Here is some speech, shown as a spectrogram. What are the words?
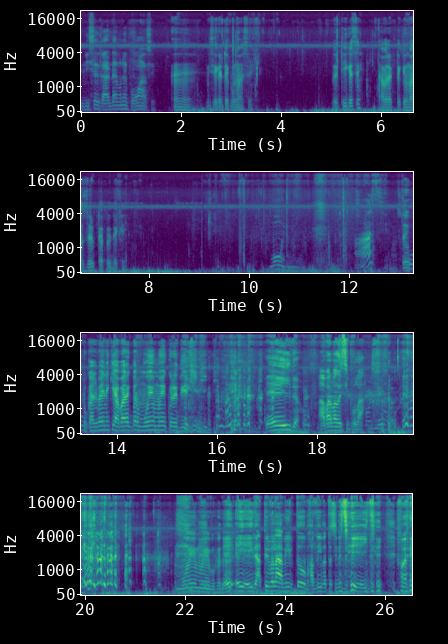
নিচের গার্ডটায় মনে হয় পোমা আছে। হ্যাঁ নিচে কাটে পুমা আছে। তো ঠিক আছে আবার একটা কেউ মাছ ধরুক তারপরে দেখাই। তো প্রকাশ ভাই নাকি আবার একবার ময়ে ময়ে করে দিয়েছি। এই দেখো আবার বাজাইছি ভোলা। ময়ে ময়ে বলে এই এই এই রাত্রির বেলা আমি তো ভাবতেই পারতেছি না যে এই মানে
